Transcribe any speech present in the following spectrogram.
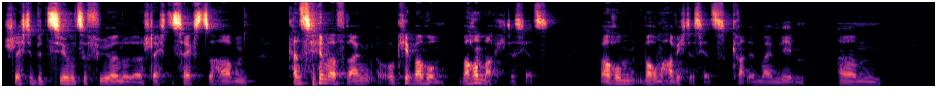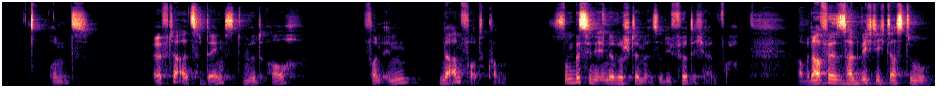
schlechte Beziehungen zu führen oder schlechten Sex zu haben, kannst du immer fragen, okay, warum? Warum mache ich das jetzt? Warum, warum habe ich das jetzt gerade in meinem Leben? Ähm, und öfter als du denkst, wird auch von innen eine Antwort kommen. So ein bisschen die innere Stimme, so die führt dich einfach. Aber dafür ist es halt wichtig, dass du,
